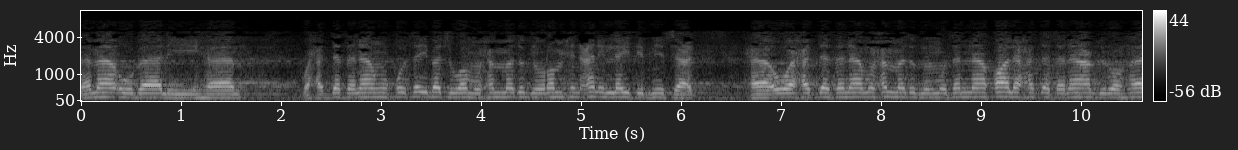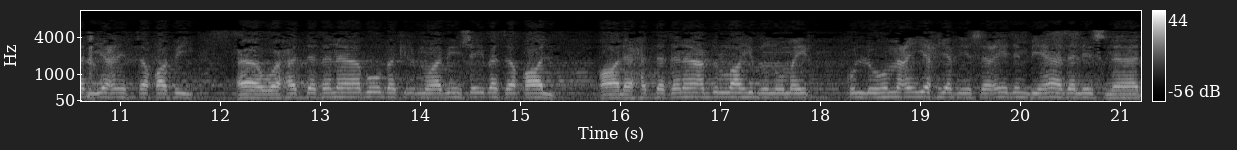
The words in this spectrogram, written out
فما أباليها. وحدثناه قتيبة ومحمد بن رمح عن الليث بن سعد حاء وحدثنا محمد بن المثنى قال حدثنا عبد الوهاب يعني الثقفي. حاء وحدثنا أبو بكر بن أبي شيبة قال قال حدثنا عبد الله بن نمير كلهم عن يحيى بن سعيد بهذا الإسناد.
